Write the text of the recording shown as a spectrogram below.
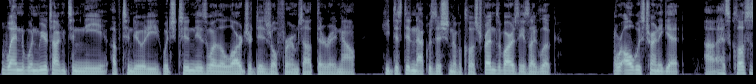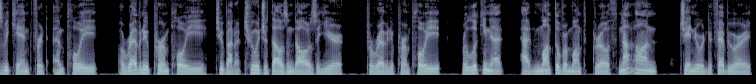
when when we were talking to Nee of Tinuiti, which Tinuiti is one of the larger digital firms out there right now. He just did an acquisition of a close friends of ours. And he's like, look, we're always trying to get uh, as close as we can for an employee, a revenue per employee to about $200,000 a year for revenue per employee. We're looking at at month over month growth, not on January to February,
